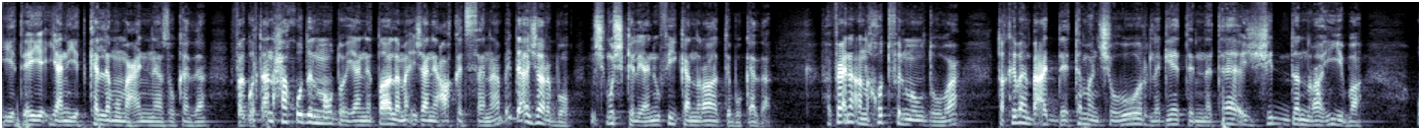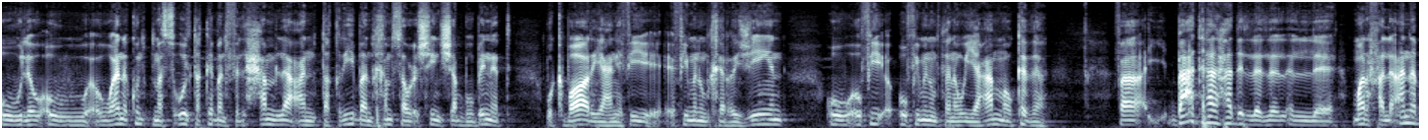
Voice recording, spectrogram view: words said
يت... يعني يتكلموا مع الناس وكذا. فقلت أنا حخوض الموضوع يعني طالما إجاني عقد سنة بدي أجربه مش مشكلة يعني وفي كان راتب وكذا. ففعلا أنا خضت في الموضوع تقريبا بعد 8 شهور لقيت النتائج جدا رهيبة. ولو و... وأنا كنت مسؤول تقريبا في الحملة عن تقريبا 25 شاب وبنت وكبار يعني في في منهم خريجين وفي وفي منهم ثانوية عامة وكذا. فبعد هذه المرحلة أنا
